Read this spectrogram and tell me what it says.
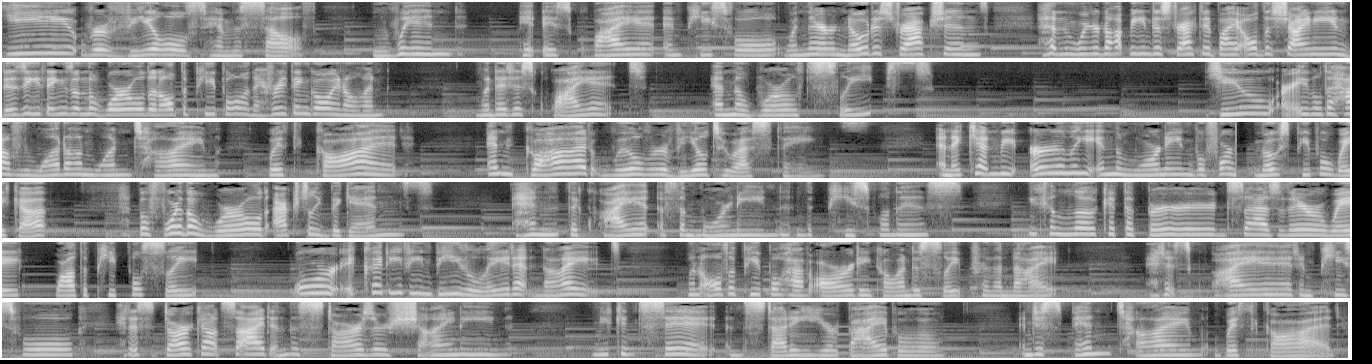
he reveals himself when it is quiet and peaceful, when there are no distractions, and we're not being distracted by all the shiny and busy things in the world and all the people and everything going on. When it is quiet and the world sleeps, you are able to have one on one time with God, and God will reveal to us things. And it can be early in the morning before most people wake up, before the world actually begins. And the quiet of the morning and the peacefulness, you can look at the birds as they're awake while the people sleep. Or it could even be late at night when all the people have already gone to sleep for the night and it's quiet and peaceful and it's dark outside and the stars are shining. You can sit and study your Bible and just spend time with God.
